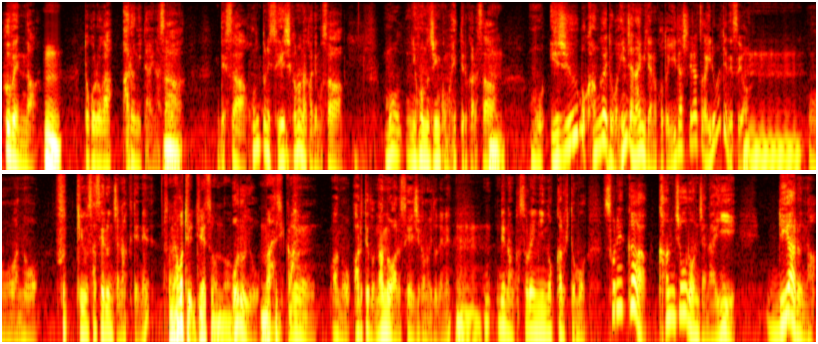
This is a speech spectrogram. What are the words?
不便なうん。ところがあるみたいなさ、でさ、本当に政治家の中でもさ、もう日本の人口も減ってるからさ、うん。もう移住も考えた方がいいんじゃないみたいなことを言い出してるやつがいるわけですよ。うん。あの、復旧させるんじゃなくてね、そんなこと言ってるやつおんのおるよ。マジか。うん。あの、ある程度名のある政治家の人でね。うん。で、なんかそれに乗っかる人も、それが感情論じゃない、リアルな、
